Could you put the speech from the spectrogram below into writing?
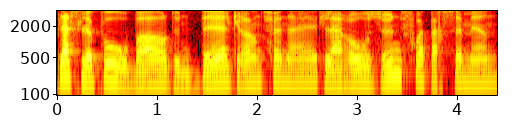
place le pot au bord d'une belle grande fenêtre, l'arrose une fois par semaine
